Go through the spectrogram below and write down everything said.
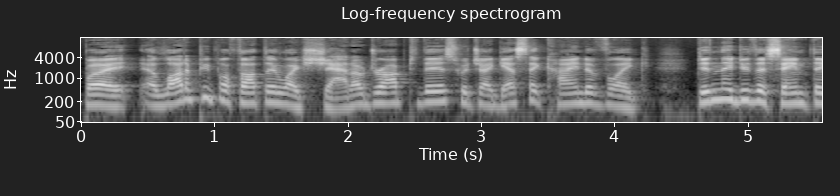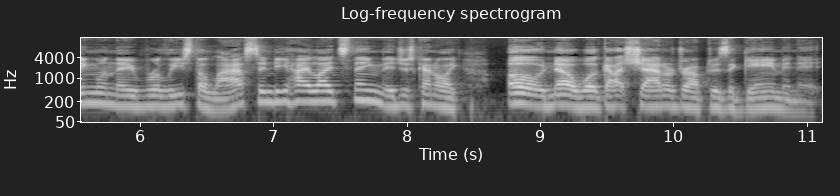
but a lot of people thought they like shadow dropped this, which I guess they kind of like didn't they do the same thing when they released the last indie highlights thing? They just kind of like, oh no, what got shadow dropped was a game in it.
